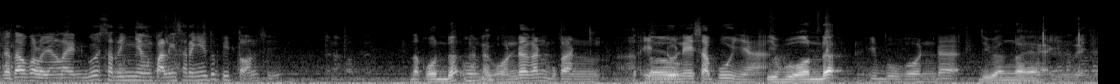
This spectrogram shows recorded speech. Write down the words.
Gak tahu kalau yang lain gue sering yang paling sering itu piton sih. nakonda mungkin Anaconda kan bukan Atau- Indonesia punya. ibu onda Ibu Honda juga enggak ya enggak juga sih.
